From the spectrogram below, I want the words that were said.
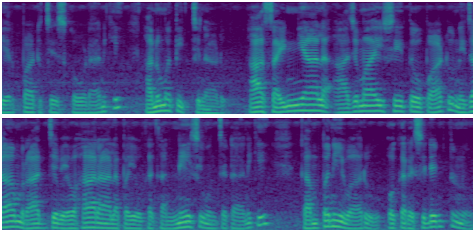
ఏర్పాటు చేసుకోవడానికి అనుమతి ఇచ్చినాడు. ఆ సైన్యాల ఆజమాయిషీతో పాటు నిజాం రాజ్య వ్యవహారాలపై ఒక కన్నేసి ఉంచటానికి కంపెనీ వారు ఒక రెసిడెంట్ను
